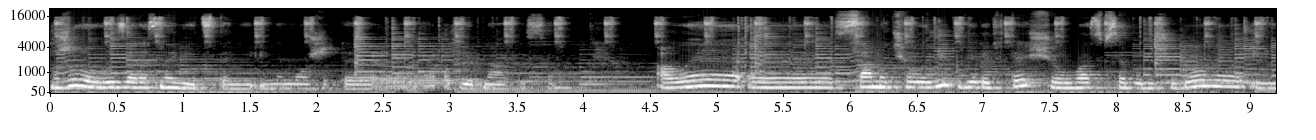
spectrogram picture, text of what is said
Можливо, ви зараз на відстані і не можете е, об'єднатися. Але е, саме чоловік вірить в те, що у вас все буде чудово, і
